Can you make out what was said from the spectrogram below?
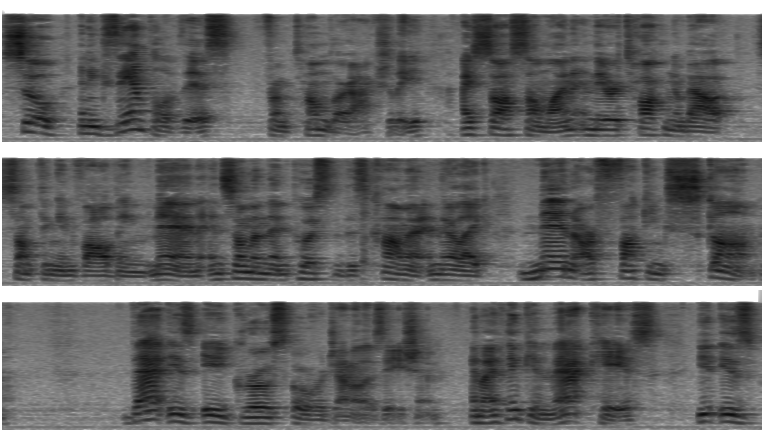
So, an example of this, from Tumblr actually, I saw someone and they were talking about something involving men, and someone then posted this comment and they're like, men are fucking scum. That is a gross overgeneralization. And I think in that case, it is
